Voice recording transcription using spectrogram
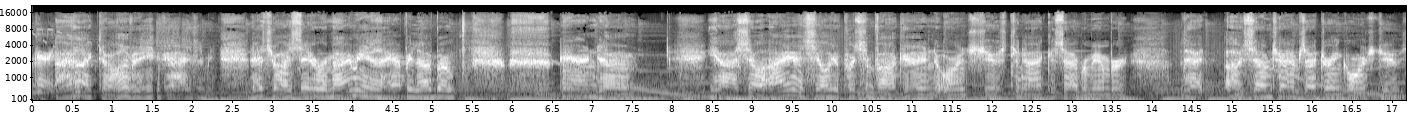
Okay. I like all of it, you guys. I mean, that's why I say it remind me of the Happy Love Boat. And, um, yeah, so I had Sylvia put some vodka and orange juice tonight because I remembered that uh, sometimes I drink orange juice.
